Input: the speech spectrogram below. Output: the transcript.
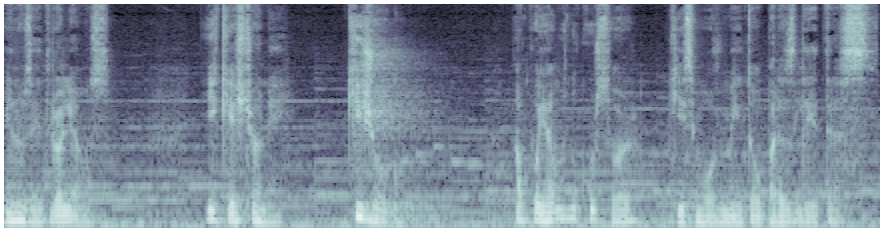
e nos entreolhamos. E questionei: Que jogo? Apoiamos no cursor que se movimentou para as letras,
